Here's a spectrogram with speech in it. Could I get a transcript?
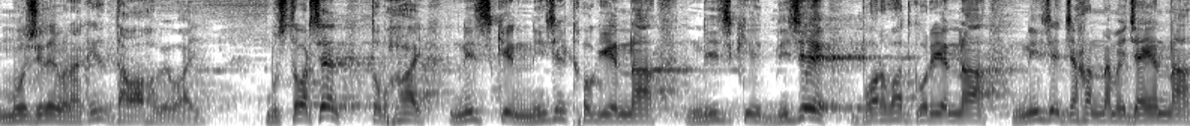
মুজরেমনাকে দেওয়া হবে ভাই। বুঝতে পারছেন? তো ভাই, নিজকে নিজে ঠগিয়েন না, নিজকে নিজে বরবাদ করিয়েন না, নিজে জাহান নামে যাইয়েন না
